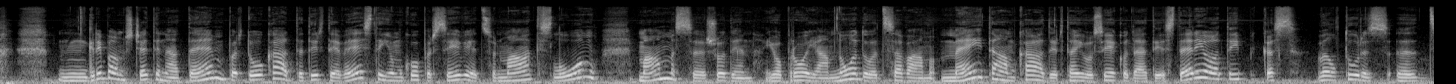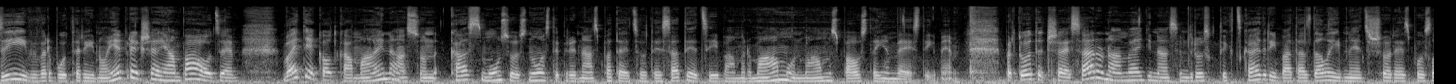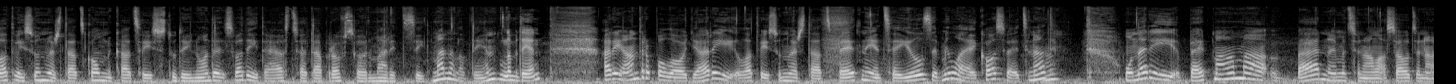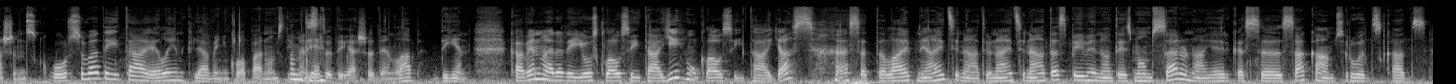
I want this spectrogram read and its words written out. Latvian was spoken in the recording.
Mm, gribam šķetināt tēmu par to, kāda tad ir tie vēstījumi, ko par sievietes un mātes lomu mammas eh, šodien joprojām nodod savām meitām, kādi ir tajos iekodētie stereotipi, kas vēl turas uh, dzīvi, varbūt arī no iepriekšējām paudzēm, vai tie kaut kā mainās un kas mūsos nostiprinās pateicoties attiecībām ar māmu un māmas paustajiem vēstījumiem. Par to šai sarunā mēģināsim drusku tikt skaidrībā. Tās dalībnieces šoreiz būs Latvijas Universitātes komunikācijas studiju nodaļas vadītāja asociētā profesora Marita Zītmane. Labdien! Labdien! Arī antropoloģija, arī Latvijas Universitātes pētniece Ilze Milēja Kosveicināti. Mm. Un arī pēpmāmā bērnu emocionālās audzināšanas kursu vadītāja Elīna Kļaviņa kopā ar mums ģimenes studijā šodien. Labdien! Kā vienmēr arī jūs klausītāji un klausītājas esat laipni aicināti un aicinātas pievienoties mums sarunā, ja ir kas eh, sakāms, rodas kādas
